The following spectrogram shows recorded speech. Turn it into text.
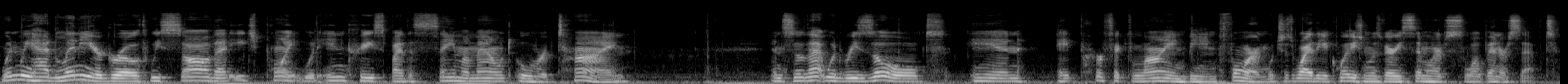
When we had linear growth, we saw that each point would increase by the same amount over time. And so that would result in a perfect line being formed, which is why the equation was very similar to slope-intercept.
